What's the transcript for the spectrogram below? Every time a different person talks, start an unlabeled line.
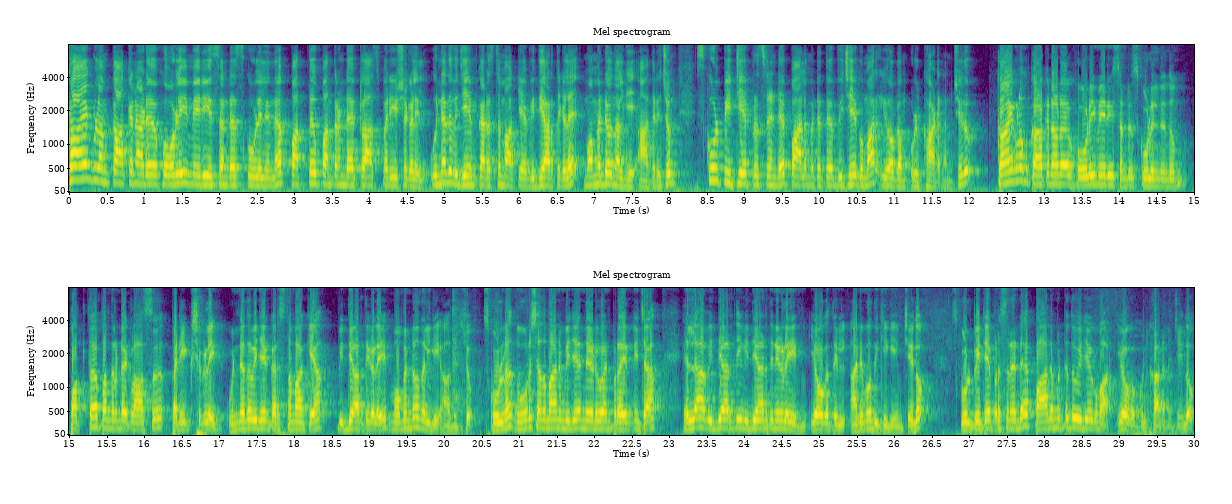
Kayamkulam Kakkanad holy Mary central സ്കൂളിൽ നിന്ന് പത്ത് പന്ത്രണ്ട് ക്ലാസ് പരീക്ഷകളിൽ ഉന്നത വിജയം കരസ്ഥമാക്കിയ വിദ്യാർത്ഥികളെ മൊമന്റോ നൽകി ആദരിച്ചു. സ്കൂൾ പി പ്രസിഡന്റ് പാലമുറ്റത്ത് വിജയകുമാർ യോഗം ഉദ്ഘാടനം ചെയ്തു.
Kayamkulam Kakkanad holy Mary central സ്കൂളിൽ നിന്നും പത്ത് പന്ത്രണ്ട് ക്ലാസ് പരീക്ഷകളിൽ ഉന്നത വിജയം കരസ്ഥമാക്കിയ വിദ്യാർത്ഥികളെ മൊമന്റോ നൽകി ആദരിച്ചു. സ്കൂളിന് നൂറ് ശതമാനം വിജയം നേടുവാൻ പ്രയത്നിച്ച എല്ലാ വിദ്യാർത്ഥി വിദ്യാർത്ഥിനികളെയും യോഗത്തിൽ അനുമോദിക്കുകയും ചെയ്തു. School P T A president പാലമുറ്റത്ത് Vijayakumar യോഗം ഉദ്ഘാടനം ചെയ്തു.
